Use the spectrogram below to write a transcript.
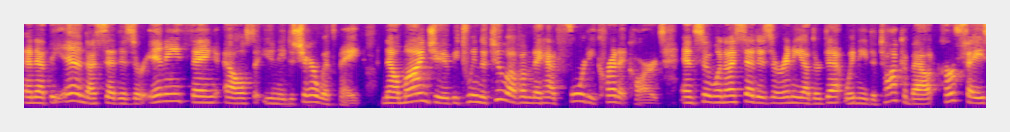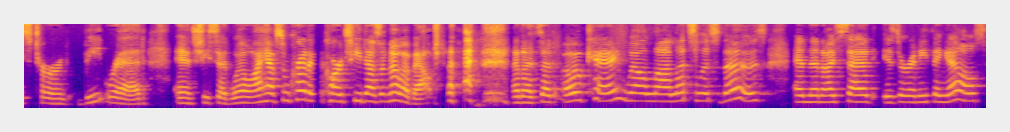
And at the end, I said, Is there anything else that you need to share with me? Now, mind you, between the two of them, they had 40 credit cards. And so when I said, Is there any other debt we need to talk about? Her face turned beet red. And she said, Well, I have some credit cards he doesn't know about. and I said, Okay, well, uh, let's list those. And then I said, Is there anything else?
